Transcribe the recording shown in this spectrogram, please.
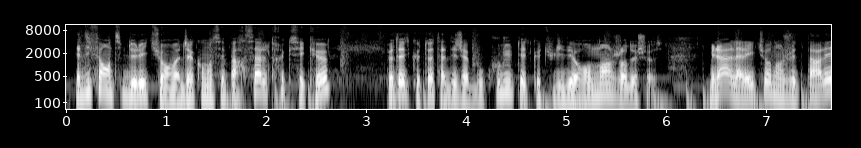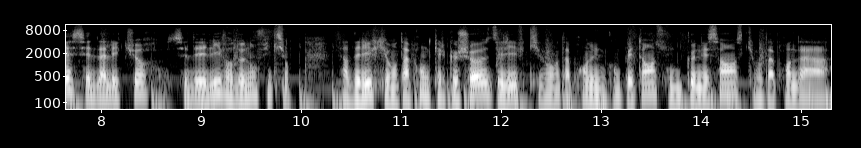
il y a différents types de lecture. On va déjà commencer par ça. Le truc c'est que Peut-être que toi, tu as déjà beaucoup lu, peut-être que tu lis des romans, ce genre de choses. Mais là, la lecture dont je vais te parler, c'est de la lecture, c'est des livres de non-fiction. C'est-à-dire des livres qui vont t'apprendre quelque chose, des livres qui vont t'apprendre une compétence, une connaissance, qui vont t'apprendre à,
